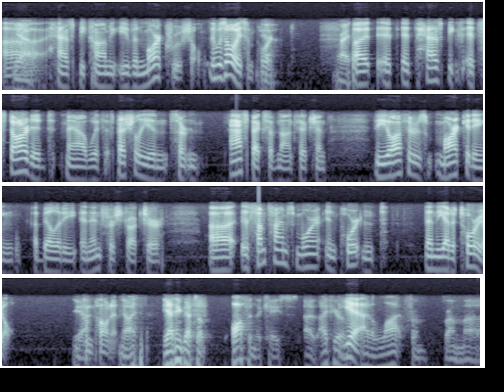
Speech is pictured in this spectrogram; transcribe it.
uh, Yeah. has become even more crucial. It was always important right. but it it has be, it started now with especially in certain aspects of nonfiction, the author's marketing ability and infrastructure uh, is sometimes more important than the editorial yeah. component. No, I th- yeah, I think that's a, often the case. I, I hear Yeah. that a lot from from uh,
